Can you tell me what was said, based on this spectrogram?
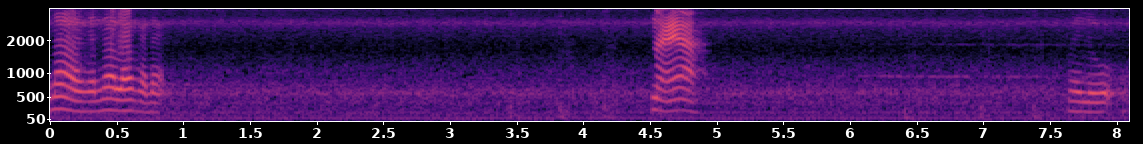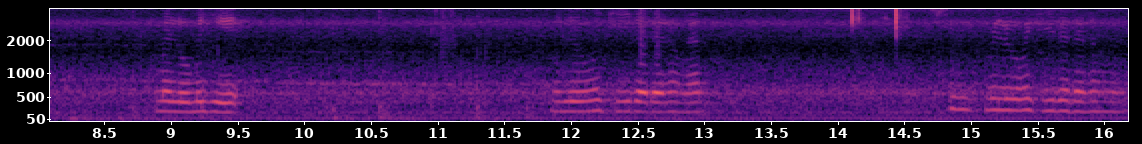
หน้างั้นน่ารักกันนะไหนอะ ไม่รู้ ไม่รู้ไม่ชี้ไม่รู้ไม่ชี้ใดๆทั้งนั้นอืมไม่รู้ไม่ชี้ใดๆทั้งนั้น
